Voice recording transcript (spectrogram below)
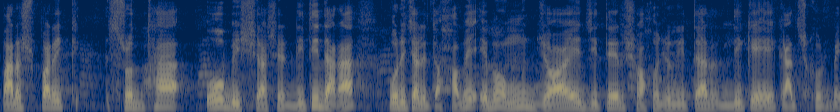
পারস্পরিক শ্রদ্ধা ও বিশ্বাসের নীতি দ্বারা পরিচালিত হবে এবং জয় জিতের সহযোগিতার দিকে কাজ করবে।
